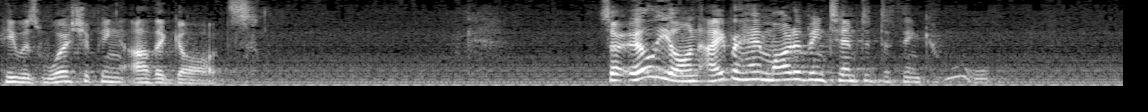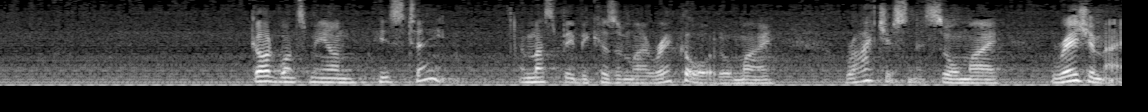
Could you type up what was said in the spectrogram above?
He was worshipping other gods. So early on, Abraham might have been tempted to think, God wants me on his team. It must be because of my record or my righteousness or my resume.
